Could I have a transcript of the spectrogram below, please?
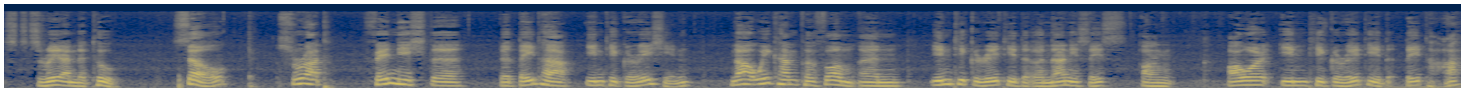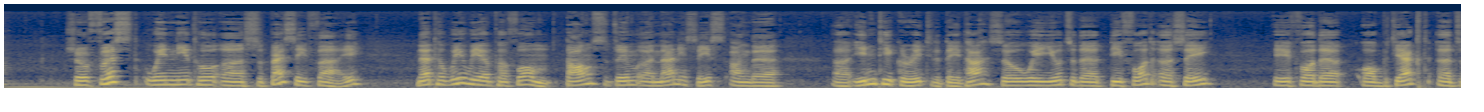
3 and 2. So Seurat finish the, the data integration, now we can perform an integrated analysis on our integrated data. So first we need to uh, specify that we will perform downstream analysis on the uh, integrated data. So we use the default assay for the object as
